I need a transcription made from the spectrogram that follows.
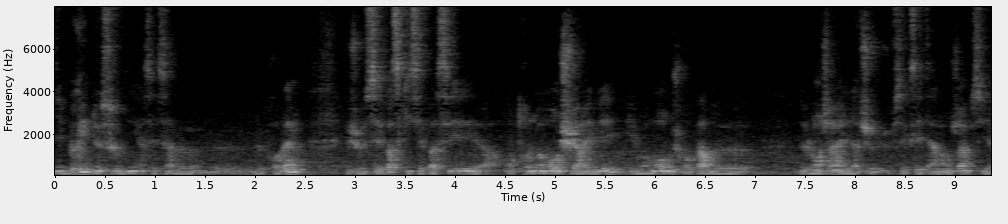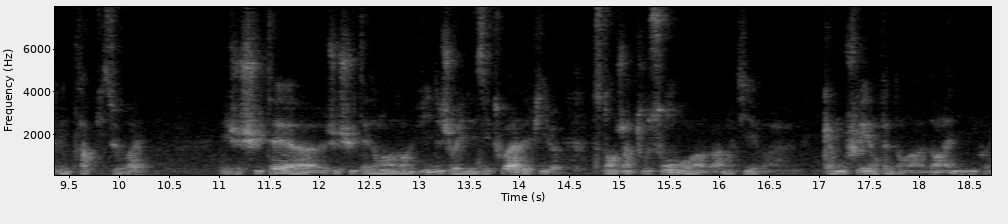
des bribes de souvenirs, c'est ça le, problème. Je ne sais pas ce qui s'est passé entre le moment où je suis arrivé et le moment où je repars de, de l'engin. Et là, je, sais que c'était un engin parce qu'il y avait une trappe qui s'ouvrait. Et je chutais, euh, je chutais dans, le vide, je voyais les étoiles, et puis euh, cet engin tout sombre, à moitié camouflé en fait dans, la- dans la nuit. Quoi.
